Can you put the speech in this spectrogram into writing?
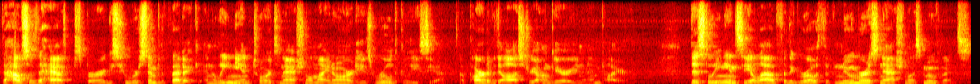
The House of the Habsburgs, who were sympathetic and lenient towards national minorities, ruled Galicia, a part of the Austria-Hungarian Empire. This leniency allowed for the growth of numerous nationalist movements.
